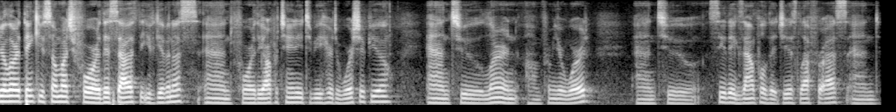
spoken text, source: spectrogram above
Dear Lord, thank you so much for this Sabbath that you've given us and for the opportunity to be here to worship you and to learn um, from your word and to see the example that Jesus left for us and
